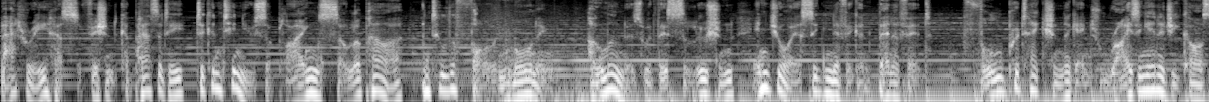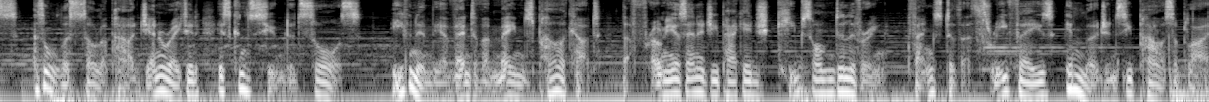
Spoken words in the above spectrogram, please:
battery has sufficient capacity to continue supplying solar power until the following morning. Homeowners with this solution enjoy a significant benefit full protection against rising energy costs as all the solar power generated is consumed at source. Even in the event of a mains power cut, the Fronius energy package keeps on delivering thanks to the three-phase emergency power supply.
